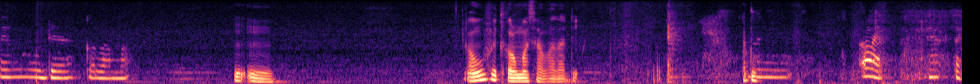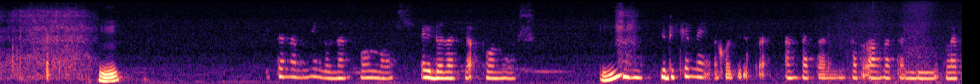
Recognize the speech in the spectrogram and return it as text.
emang udah kelama Mm-mm. Kamu fit kalau mas apa tadi? Aduh. Hmm, lab hashtag hmm? kita namanya donat polos eh donat gak polos Hmm? jadi kan yang aku cerita angkatan satu angkatan di lab.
